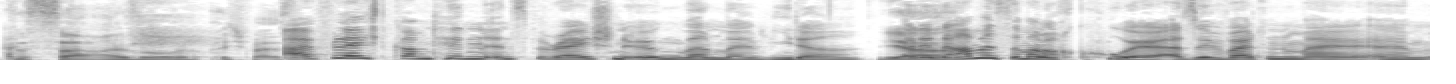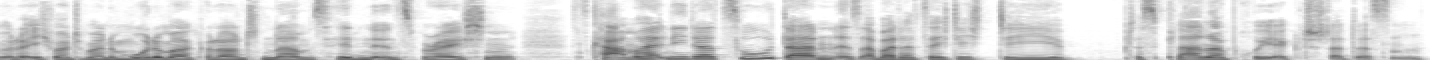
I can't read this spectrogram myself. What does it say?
das sah also, ich weiß nicht. Aber vielleicht kommt Hidden Inspiration irgendwann mal wieder. Ja. Weil der Name ist immer noch cool. Also wir wollten mal, ähm, oder ich wollte mal eine Modemarke launchen namens Hidden Inspiration. Es kam halt nie dazu. Dann ist aber tatsächlich die, das Planerprojekt stattdessen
